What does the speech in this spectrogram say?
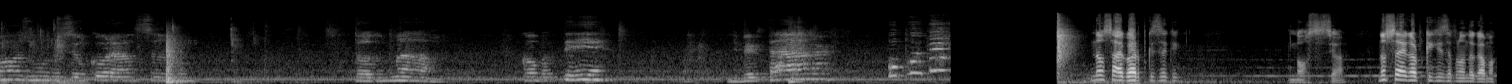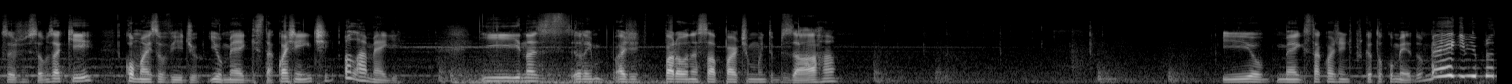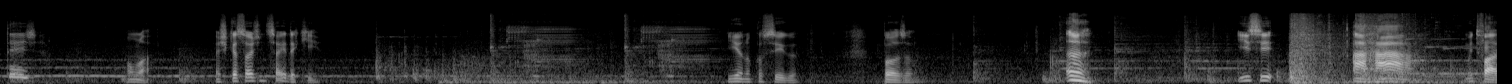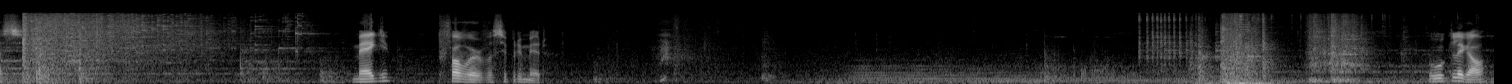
cosmo no seu coração. Todo mal, combater, libertar o poder. Não sai agora porque você quer. Nossa senhora. Não sai agora porque você está falando do Gamax hoje. Estamos aqui com mais um vídeo e o Meg está com a gente. Olá, Meg. E nós. Eu lembro. A gente parou nessa parte muito bizarra. E o Meg está com a gente porque eu tô com medo. Meg, me proteja. Vamos lá. Acho que é só a gente sair daqui. Ih, eu não consigo. Puzzle. Ah. E se... Ahá. Muito fácil. Meg, por favor, você primeiro. Uh, que legal.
